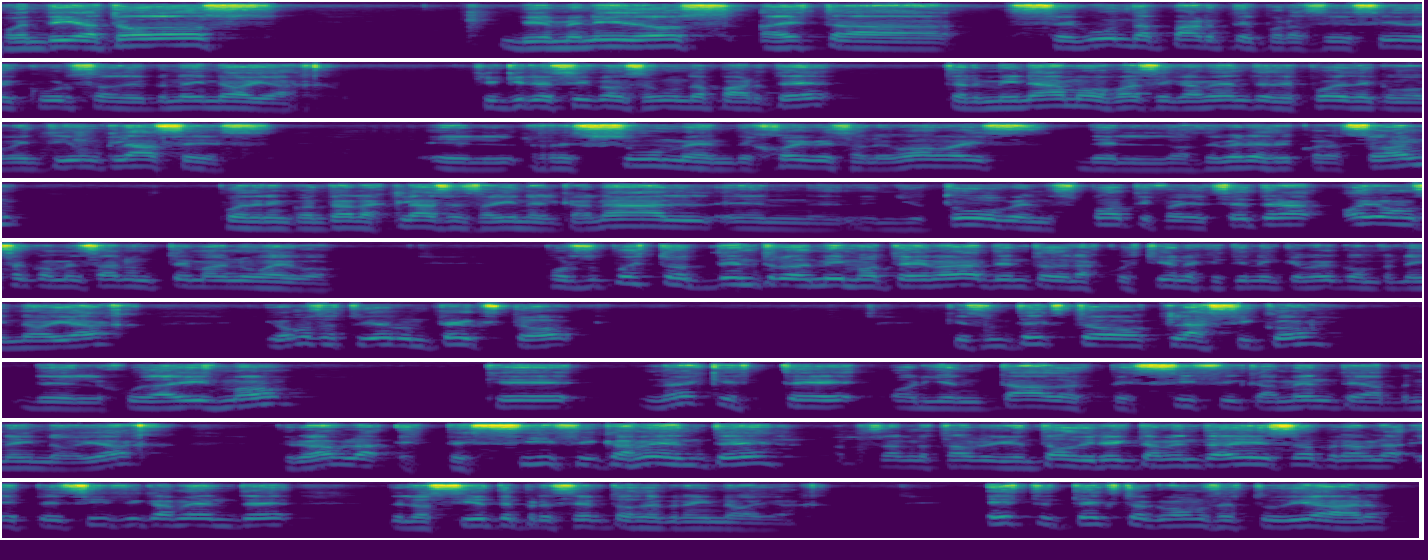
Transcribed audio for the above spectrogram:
Buen día a todos. Bienvenidos a esta segunda parte, por así decir, del curso de Bnei Noyach. ¿Qué quiere decir con segunda parte? Terminamos básicamente después de como 21 clases el resumen de Joibes Olebovis de los deberes del corazón. Pueden encontrar las clases ahí en el canal, en, YouTube, en Spotify, etc. Hoy vamos a comenzar un tema nuevo. Por supuesto, dentro del mismo tema, dentro de las cuestiones que tienen que ver con Bnei Noyach, y vamos a estudiar un texto que es un texto clásico del judaísmo que no es que esté orientado específicamente a Bnei Noyach, pero habla específicamente, a pesar de no estar orientado directamente a eso, pero habla específicamente de los siete preceptos de Bnei Noyach. Este texto que vamos a estudiar,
